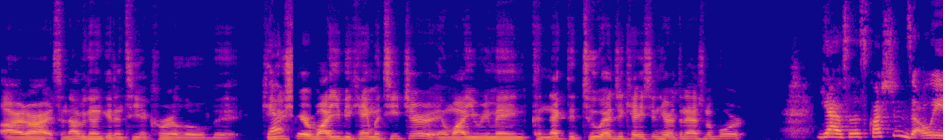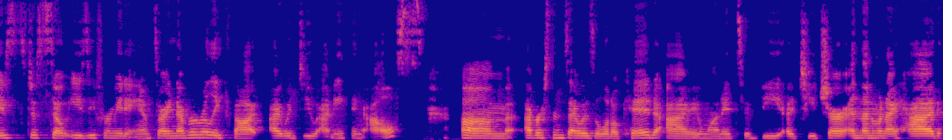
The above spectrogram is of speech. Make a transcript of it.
all right, all right. So now we're gonna get into your career a little bit. Can you share why you became a teacher and why you remain connected to education here at the National Board? Yeah, so this question is always just so easy for me to answer. I never really thought I would do anything else. Um, ever since I was a little kid, I wanted to be a teacher. And then when I had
